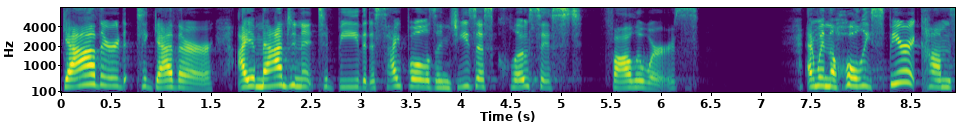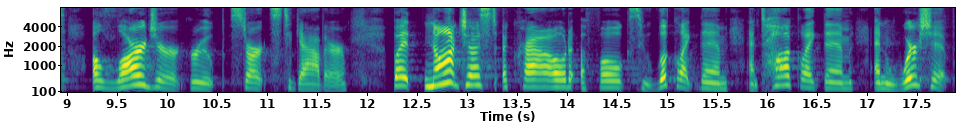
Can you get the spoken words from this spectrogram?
gathered together. I imagine it to be the disciples and Jesus' closest followers. And when the Holy Spirit comes, a larger group starts to gather. But not just a crowd of folks who look like them and talk like them and worship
